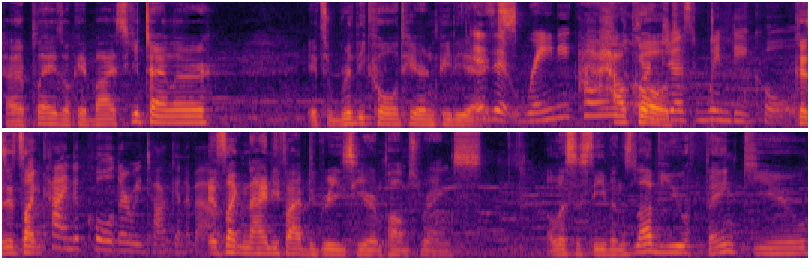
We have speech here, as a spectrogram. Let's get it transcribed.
Tyler plays. Okay, bye. See you, Tyler. It's really cold here in PDX. Is it rainy cold How or cold? just windy cold? Because it's what like- kind of cold are we talking about? It's like 95 degrees here in Palm Springs. Alyssa Stevens, love you. Thank you.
